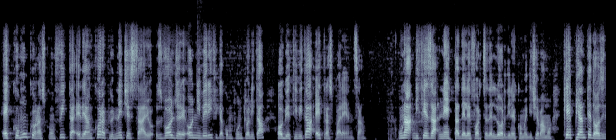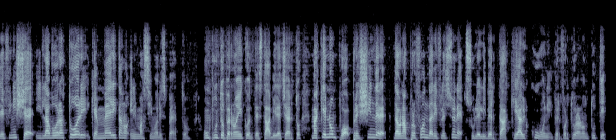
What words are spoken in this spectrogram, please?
è comunque una sconfitta ed è ancora più necessario svolgere ogni verifica con puntualità, obiettività e trasparenza. Una difesa netta delle forze dell'ordine, come dicevamo, che Piantedosi definisce i lavoratori che meritano il massimo rispetto. Un punto per noi incontestabile, certo, ma che non può prescindere da una profonda riflessione sulle libertà che alcuni, per fortuna non tutti,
